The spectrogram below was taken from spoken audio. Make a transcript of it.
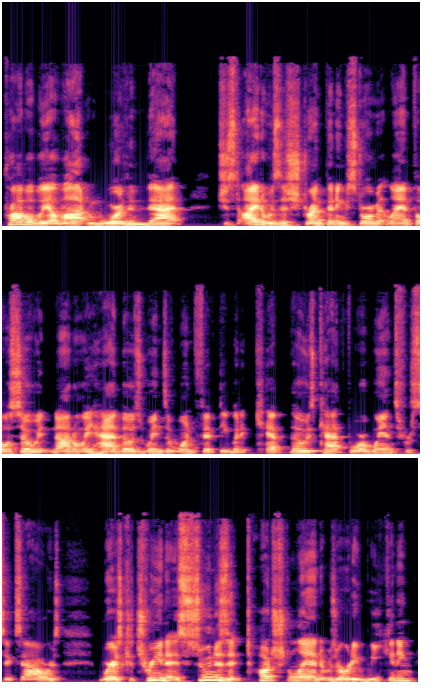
probably a lot more than that. Just Ida was a strengthening storm at landfall, so it not only had those winds of 150, but it kept those Cat 4 winds for six hours. Whereas Katrina, as soon as it touched land, it was already weakening.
